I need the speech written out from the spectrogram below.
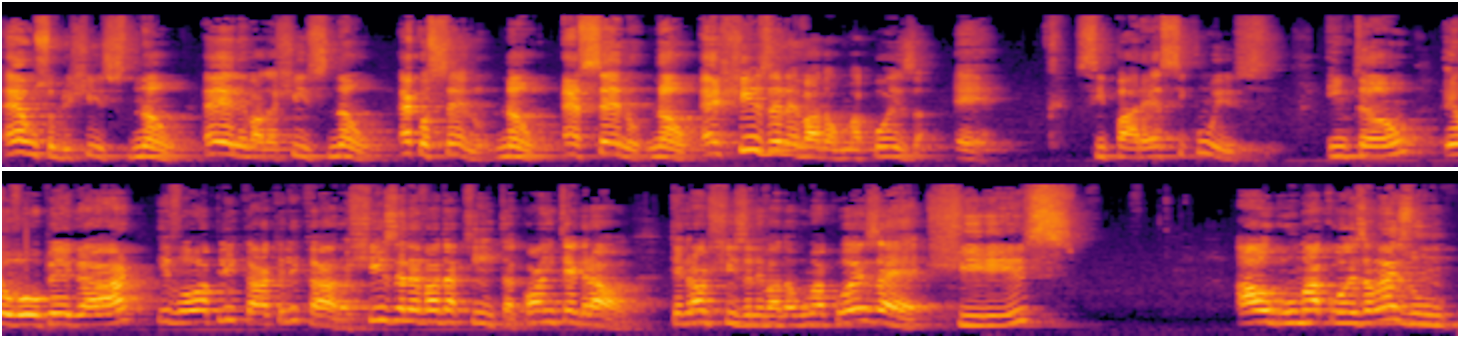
É 1 sobre x? Não. É elevado a x? Não. É cosseno? Não. É seno? Não. É x elevado a alguma coisa? É. Se parece com esse. Então, eu vou pegar e vou aplicar aquele cara. x elevado a quinta, qual a integral? Integral de x elevado a alguma coisa é x alguma coisa mais 1.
